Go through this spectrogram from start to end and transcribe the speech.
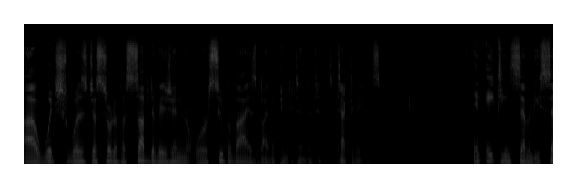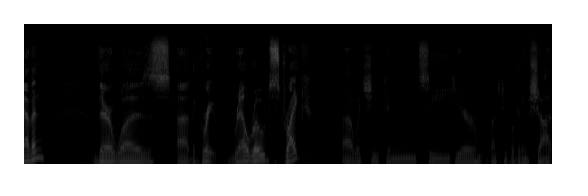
uh, which was just sort of a subdivision or supervised by the Pinkerton De- Detective Agency. In 1877, there was uh, the Great Railroad Strike, uh, which you can see here a bunch of people getting shot,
